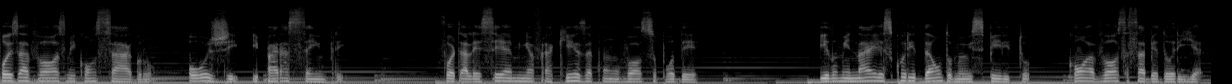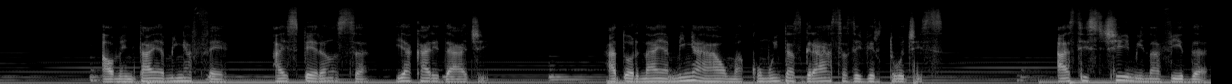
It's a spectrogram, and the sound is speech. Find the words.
pois a vós me consagro, hoje e para sempre. Fortalecei a minha fraqueza com o vosso poder. Iluminai a escuridão do meu espírito com a vossa sabedoria. Aumentai a minha fé, a esperança e a caridade. Adornai a minha alma com muitas graças e virtudes. Assisti-me na vida,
